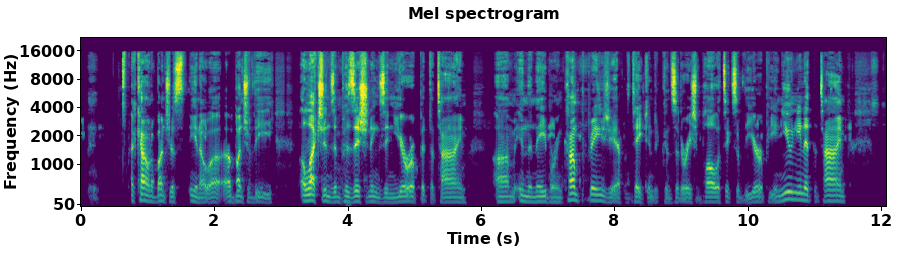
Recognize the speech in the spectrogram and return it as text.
account a bunch of you know a, a bunch of the elections and positionings in Europe at the time. Um, in the neighboring companies, you have to take into consideration politics of the European Union at the time,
